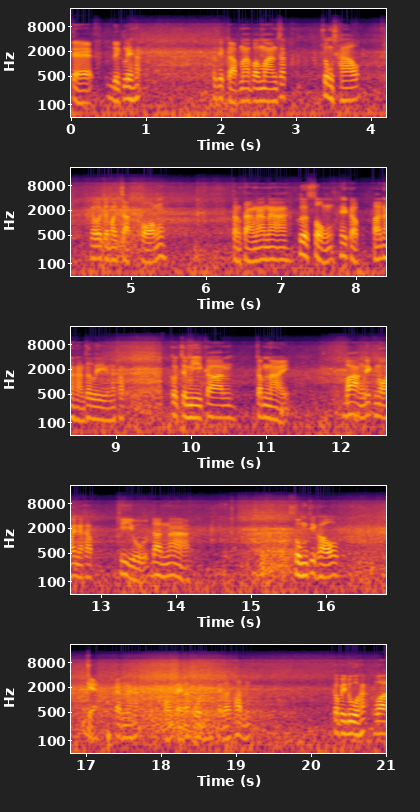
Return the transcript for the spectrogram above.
แต่ดึกเลยฮะก็จะกลับมาประมาณสักช่วงเช้า แล้วก็จะมาจัดของ ต่างๆ นานาเพื่อส่งให้กับร้านอาหารทะเลนะครับ ก็จะมีการจำหน่ายบ้างเล็กน้อยนะครับ ที่อยู่ด้านหน้า ซุ้มที่เขาแกะกันนะฮะของแต่ละคนแต่ละท่าน ก็ไปดูฮะว่า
